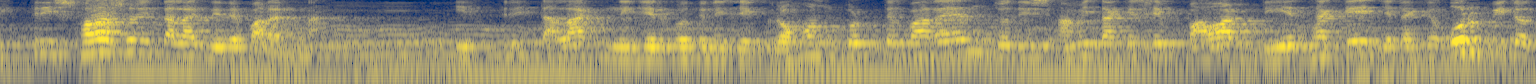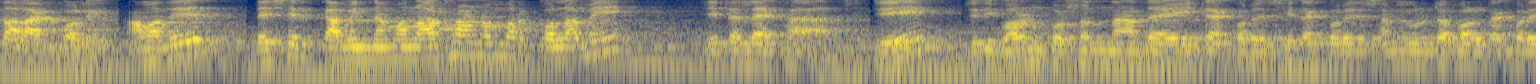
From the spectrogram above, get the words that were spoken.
স্ত্রী সরাসরি তালাক দিতে পারেন না। স্ত্রী তালাক নিজের প্রতি নিজে গ্রহণ করতে পারেন যদি স্বামী তাকে সে পাওয়ার দিয়ে থাকে, যেটাকে অর্পিত তালাক বলে। আমাদের দেশের কাবিন নামা আঠারো নম্বর কলামে যেটা লেখা আছে যে, যদি ভরণ পোষণ না দেয়, এটা করে, সেটা করে, স্বামী উল্টাপাল্টা করে,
